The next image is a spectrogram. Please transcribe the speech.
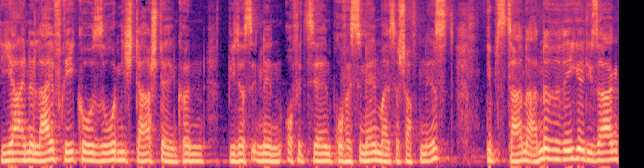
die ja eine Live-Reco so nicht darstellen können, wie das in den offiziellen professionellen Meisterschaften ist, gibt es da eine andere Regel, die sagen,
